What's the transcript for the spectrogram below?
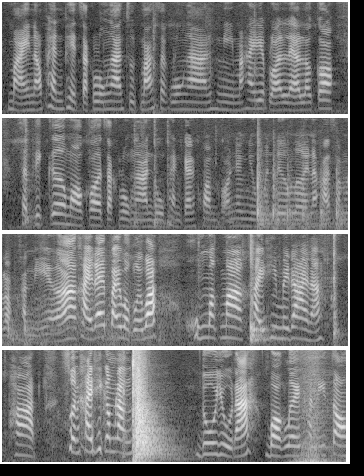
ตใหม่นะแผ่นเพจจากโรงงานจุดมาร์กจากโรงงานมีมาให้เรียบร้อยแล้ว แล้วก็สติกเกอร์มอกอจากโรงงานดูแผ่นกันความร้อนยังอยู่เหมือนเดิมเลยนะคะสำหรับคันนี้ใครได้ไปบอกเลยว่าคุ้มมากๆ ใครที่ไม่ได้นะพลาด ส่วนใครที่กำลัง ดูอยู่นะ บอกเลยคันนี้จอง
